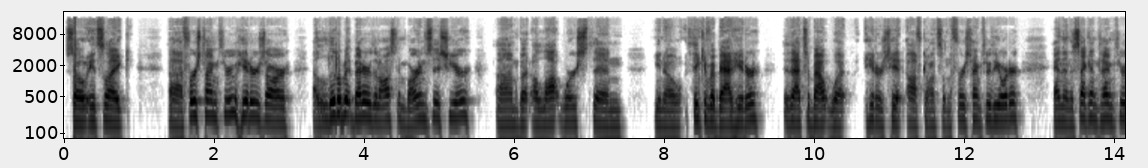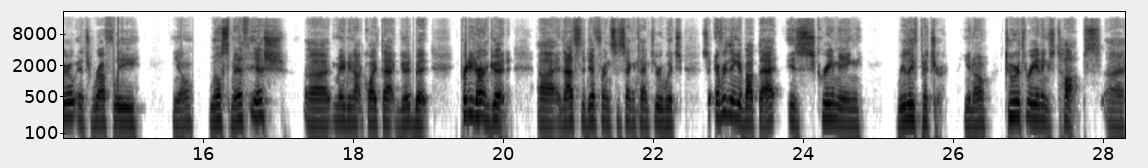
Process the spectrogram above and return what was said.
So it's like uh, first time through, hitters are a little bit better than Austin Barnes this year, um, but a lot worse than, you know, think of a bad hitter. That's about what hitters hit off Gonsolin the first time through the order. And then the second time through, it's roughly, you know, Will Smith ish. Uh, maybe not quite that good, but pretty darn good. Uh, that's the difference the second time through, which so everything about that is screaming relief pitcher, you know, two or three innings tops. Uh,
